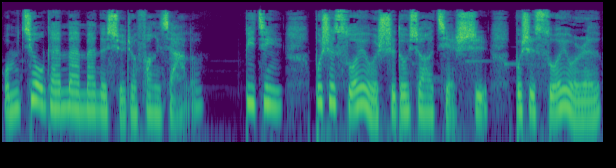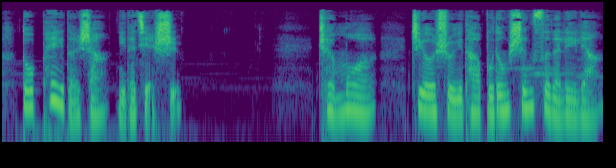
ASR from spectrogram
我们就该慢慢的学着放下了。毕竟，不是所有事都需要解释，不是所有人都配得上你的解释。沉默只有属于他不动声色的力量，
